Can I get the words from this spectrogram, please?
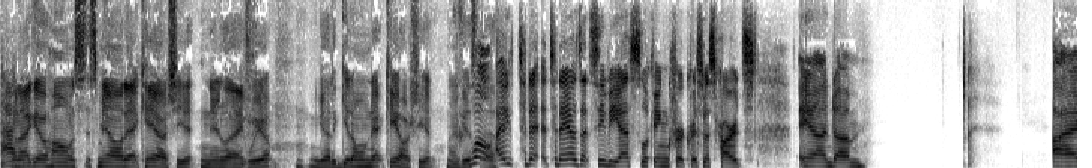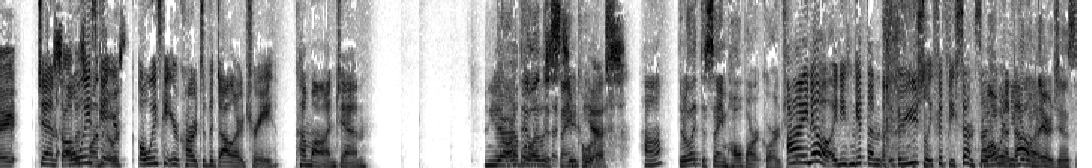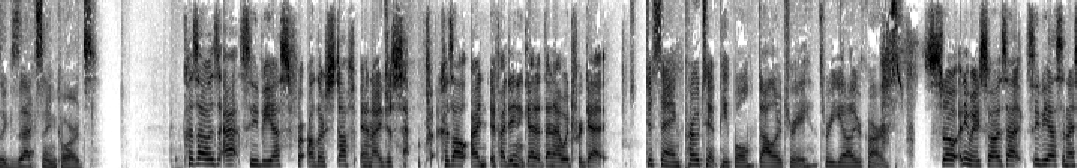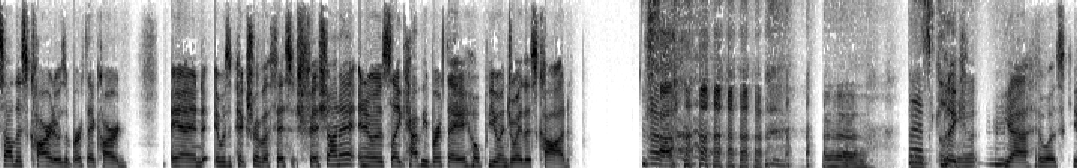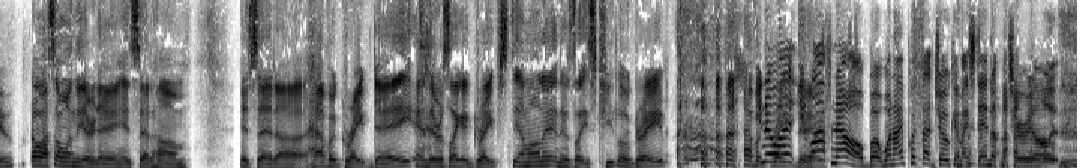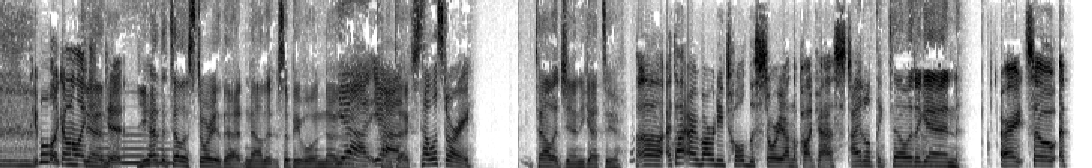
when I go home, it's, it's me all that cow shit, and they're like, "Well, you got to get on that cow shit." I guess. Well, uh, I today today I was at CVS looking for Christmas cards, and um, I Jen, saw this always one get that your was- always get your cards at the Dollar Tree. Come on, Jen. yeah, aren't they like the same CVS. cards? Huh? they're like the same Hallmark cards, I know, and you can get them. They're usually fifty cents, So not why even wouldn't a you get them there, Jen? It's the exact same cards. Because I was at CVS for other stuff, and I just because I, I if I didn't get it, then I would forget. Just saying, pro tip, people, Dollar Tree. That's where you get all your cards. So anyway, so I was at CVS and I saw this card. It was a birthday card, and it was a picture of a fish fish on it, and it was like "Happy birthday! Hope you enjoy this cod." Uh, That's cute. Like- Yeah, it was cute. oh, I saw one the other day. It said, um, it said, uh, "Have a grape day," and there was like a grape stem on it, and there's like this cute little grape. Have a You know grape what? day. You laugh now, but when I put that joke in my stand-up material, it, people are gonna like Jen, it. you have to tell a story of that now that so people will know yeah, the yeah. context. Tell a story. Tell it, Jen. You got to Uh, I thought I've already told the story on the podcast. I don't think. tell it again. All right. So at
